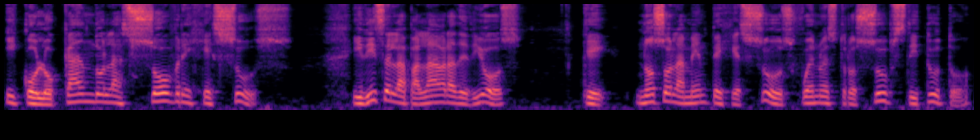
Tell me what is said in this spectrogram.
y colocándola sobre Jesús. Y dice la palabra de Dios que no solamente Jesús fue nuestro sustituto,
